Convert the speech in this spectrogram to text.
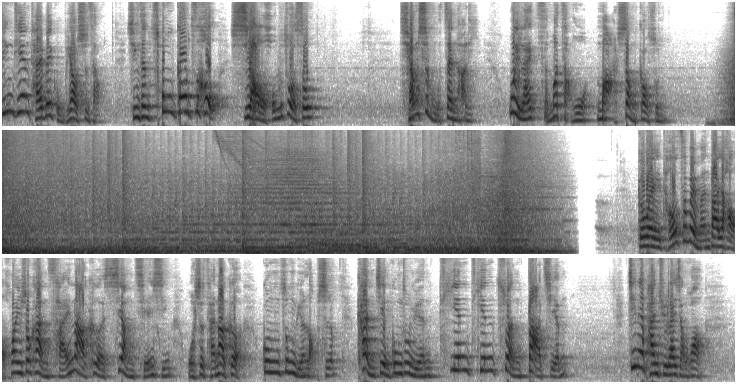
今天台北股票市场形成冲高之后小红做收，强势股在哪里？未来怎么掌握？马上告诉你。各位投资朋友们，大家好，欢迎收看财纳课向前行，我是财纳课龚中原老师。看见龚中原天天赚大钱。今天盘局来讲的话，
